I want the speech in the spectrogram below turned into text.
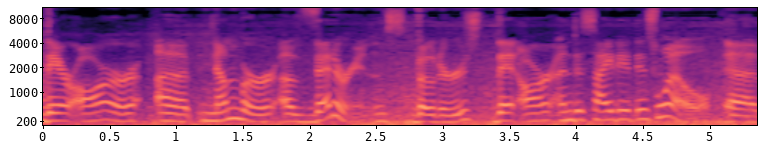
There are a number of veterans voters that are undecided as well uh,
